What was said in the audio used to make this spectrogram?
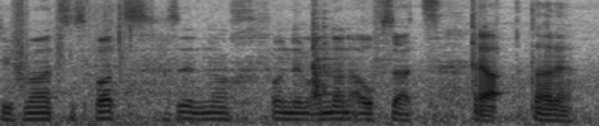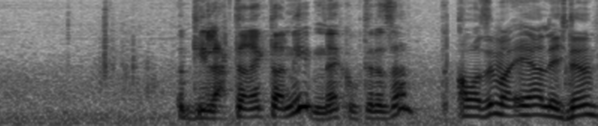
Die schwarzen Spots sind noch von dem anderen Aufsatz. Ja, da der. Und die lag direkt daneben, ne? Guck dir das an. Aber sind wir ehrlich, ne?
